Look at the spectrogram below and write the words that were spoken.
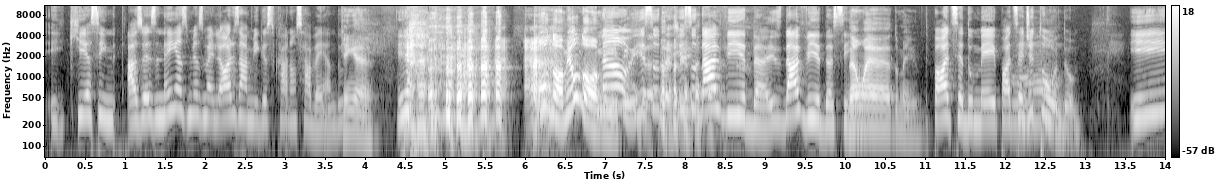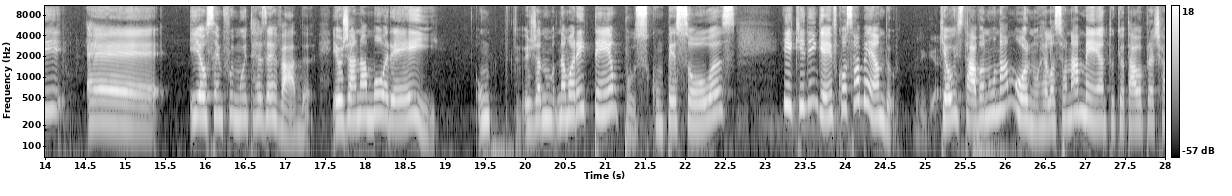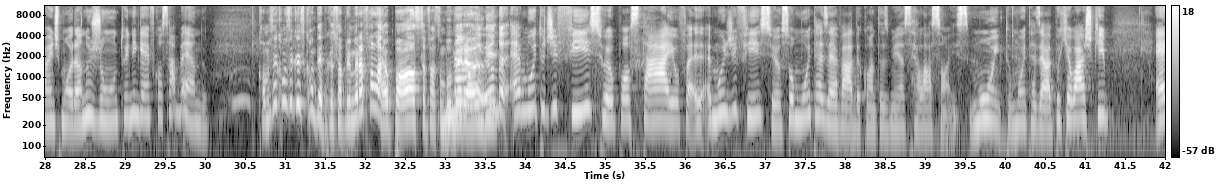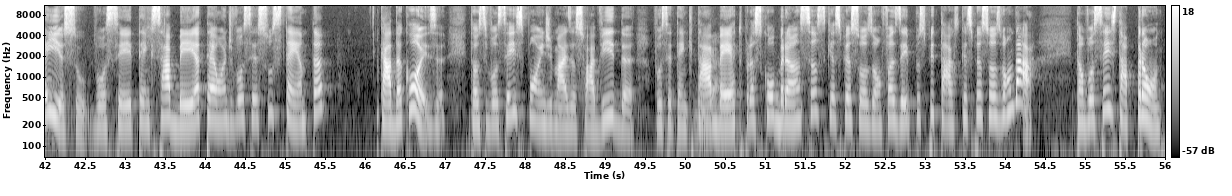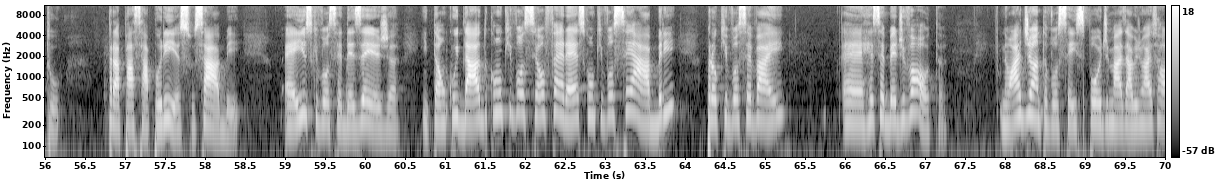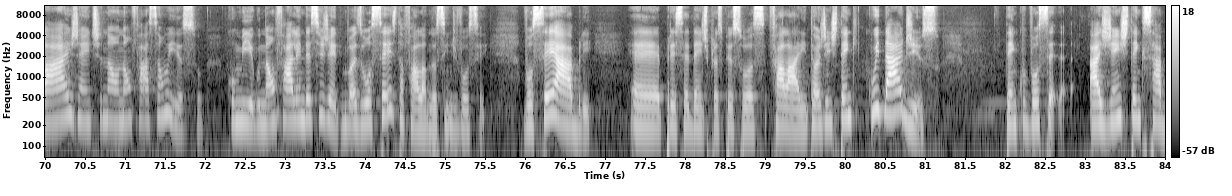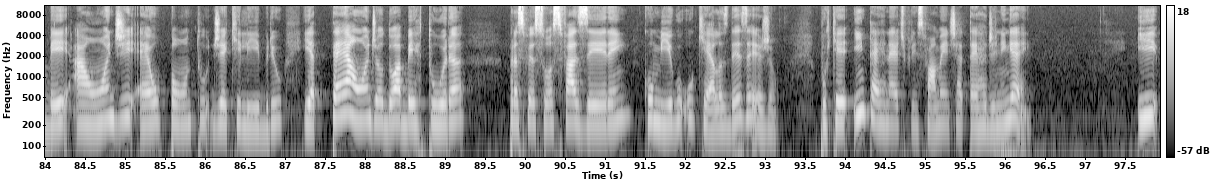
e que, assim, às vezes nem as minhas melhores amigas ficaram sabendo. Quem é? Um nome é um nome. Não, isso, isso dá vida, isso dá vida, assim. Não é do meio. Pode ser do meio, pode ser de Hum. tudo. E, é, e eu sempre fui muito reservada. Eu já namorei, um, eu já namorei tempos com pessoas e que ninguém ficou sabendo. Obrigado. Que eu estava num namoro, num relacionamento, que eu estava praticamente morando junto e ninguém ficou sabendo. Como você conseguiu esconder? Porque eu sou a primeira a falar, eu posto, eu faço um bumerangue. Não, eu- é muito difícil eu postar, eu, é muito difícil. Eu sou muito reservada quanto às minhas relações. Muito, muito reservada. Porque eu acho que é isso. Você tem que saber até onde você sustenta cada coisa. Então, se você expõe demais a sua vida, você tem que estar aberto para as cobranças que as pessoas vão fazer e para os pitacos que as pessoas vão dar. Então, você está pronto para passar por isso, sabe? É isso que você deseja? Então, cuidado com o que você oferece, com o que você abre para o que você vai é, receber de volta. Não adianta você expor demais, abrir demais e falar, ai, gente, não, não façam isso comigo, não falem desse jeito. Mas você está falando assim de você. Você abre é, precedente para as pessoas falarem. Então, a gente tem que cuidar disso. Tem que você, a gente tem que saber aonde é o ponto de equilíbrio e até aonde eu dou abertura para as pessoas fazerem comigo o que elas desejam. Porque internet, principalmente, é terra de ninguém. E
